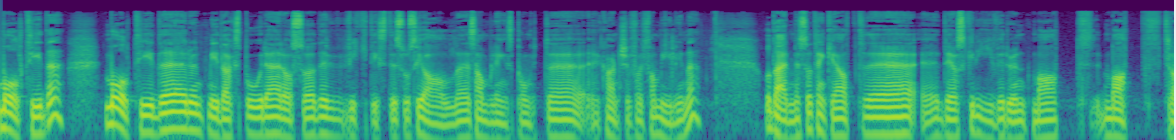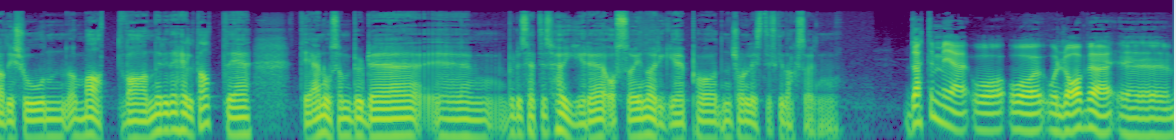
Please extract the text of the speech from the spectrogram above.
måltidet. Måltidet rundt middagsbordet er også det viktigste sosiale samlingspunktet kanskje for familiene. Og dermed så tenker jeg at det å skrive rundt mat, mattradisjon og matvaner i det hele tatt, det, det er noe som burde, burde settes høyere også i Norge på den journalistiske dagsordenen. Dette med å, å, å lage eh,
